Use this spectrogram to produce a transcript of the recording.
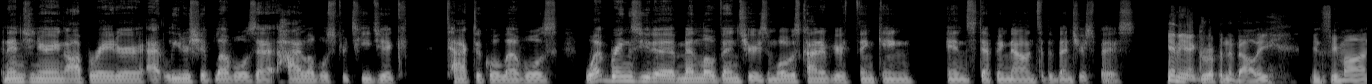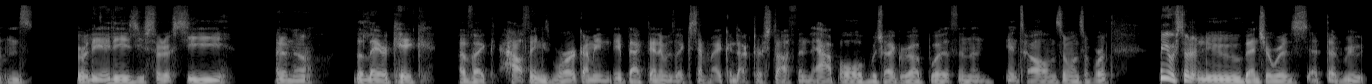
an engineering operator at leadership levels, at high level strategic, tactical levels. What brings you to Menlo Ventures and what was kind of your thinking in stepping now into the venture space? Yeah, I mean, I grew up in the Valley in Fremont in early 80s. You sort of see, I don't know, the layer cake of like how things work. I mean, it, back then it was like semiconductor stuff and Apple, which I grew up with, and then Intel and so on and so forth. It was sort of new venture was at the root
